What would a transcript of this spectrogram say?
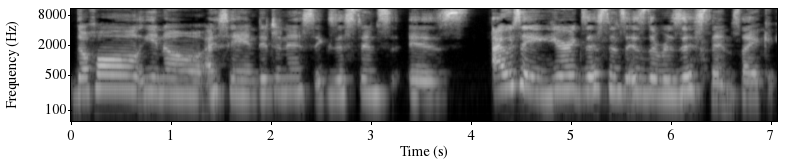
the whole you know i say indigenous existence is i would say your existence is the resistance. Like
